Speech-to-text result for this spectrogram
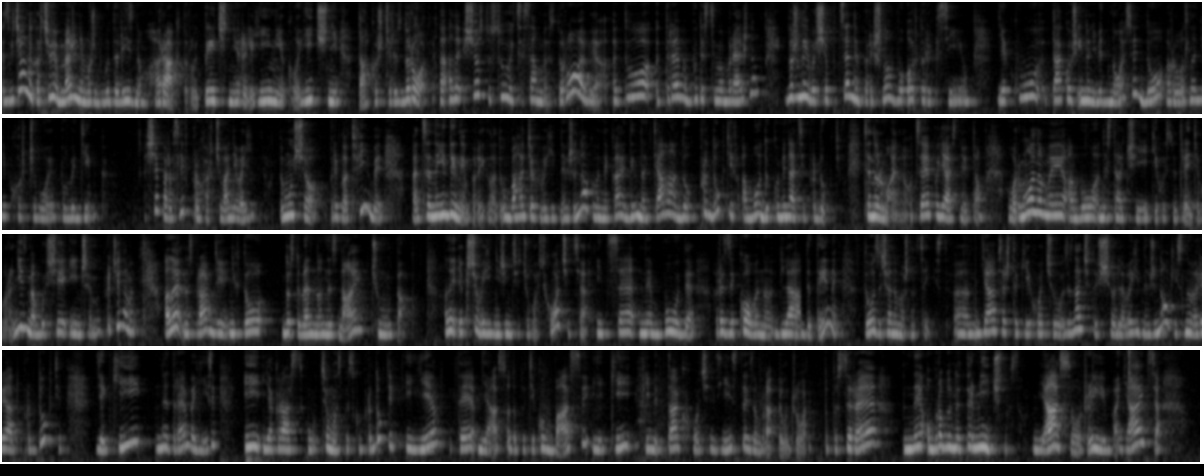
Звичайно, харчові обмеження можуть бути різного характеру: етичні, релігійні, екологічні, також через здоров'я. Але що стосується саме здоров'я, то треба бути з цим обережним. Важливо, щоб це не перейшло в орторексію, яку також іноді відносять до розладів харчової поведінки. Ще пару слів про харчування вагітних, тому що приклад Фіби це не єдиний приклад. У багатьох вагітних жінок виникає дивна тяга до продуктів або до комбінації продуктів. Це нормально. Це пояснюють там гормонами або нестачею якихось нутрієнтів в організмі, або ще іншими причинами. Але насправді ніхто достеменно не знає, чому так. Але якщо вагітній жінці чогось хочеться, і це не буде ризиковано для дитини, то звичайно можна це їсти. Ем, Я все ж таки хочу зазначити, що для вагітних жінок існує ряд продуктів, які не треба їсти. І якраз у цьому списку продуктів і є те м'ясо, тобто ті ковбаси, які Фібі так хоче з'їсти і забрати у Джой. Тобто сире не оброблене термічно. М'ясо, риба, яйця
